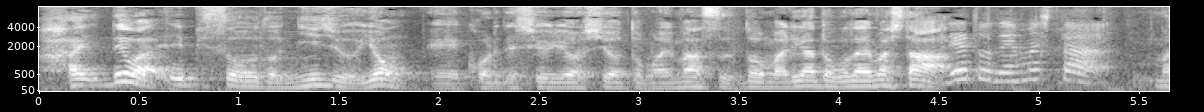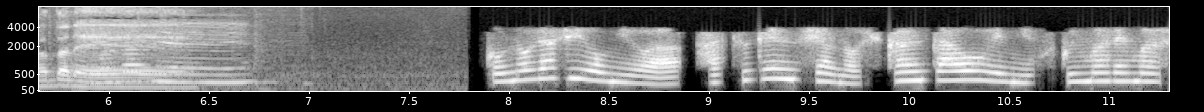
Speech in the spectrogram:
はい、ではエピソード24、えーこれで終了しようと思います。どうもありがとうございましたあり。がとうございましたまたねまたねこのラジオには発言者の主観が大いに含まれます。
